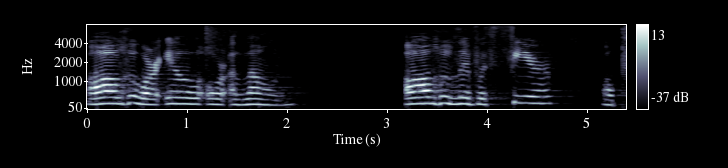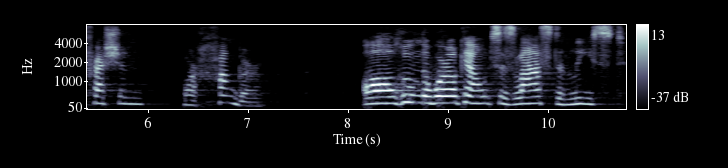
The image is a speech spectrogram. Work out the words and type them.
all who are ill or alone, all who live with fear, oppression, or hunger, all whom the world counts as last and least.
